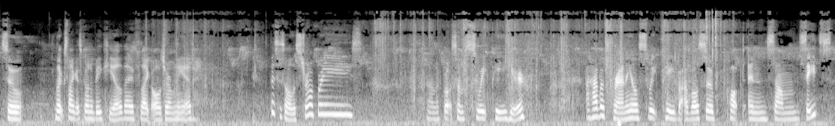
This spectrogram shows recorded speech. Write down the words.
So looks like it's going to be kale. They've like all germinated. This is all the strawberries and I've got some sweet pea here. I have a perennial sweet pea but I've also popped in some seeds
